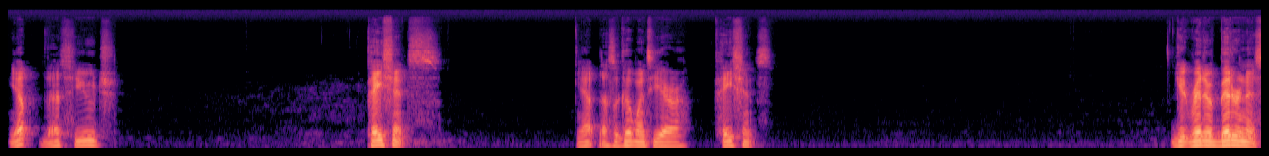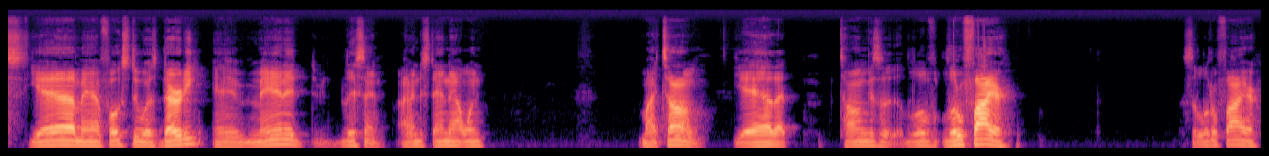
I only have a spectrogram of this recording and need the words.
Yep, that's huge. Patience. Yep, that's a good one, Tiara. Patience. Get rid of bitterness. Yeah, man. Folks do us dirty. And man, it listen, I understand that one. My tongue. Yeah, that tongue is a little little fire. It's a little fire.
